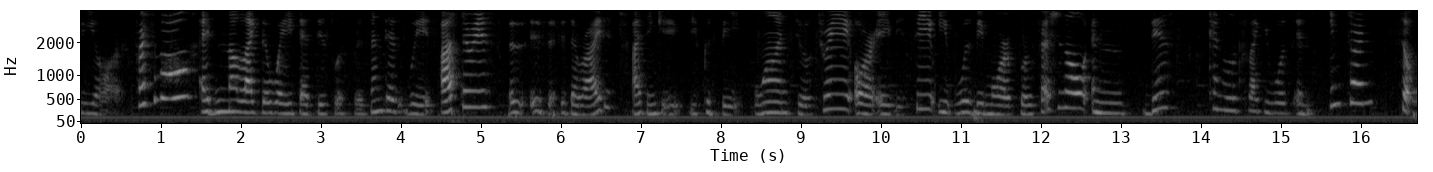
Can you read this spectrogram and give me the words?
we are. First of all, I do not like the way that this was presented with asterisk. Uh, is, is that right? I think it, it could be 1, 2, 3 or ABC. It would be more professional and this kind of looks like it was an intern. So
